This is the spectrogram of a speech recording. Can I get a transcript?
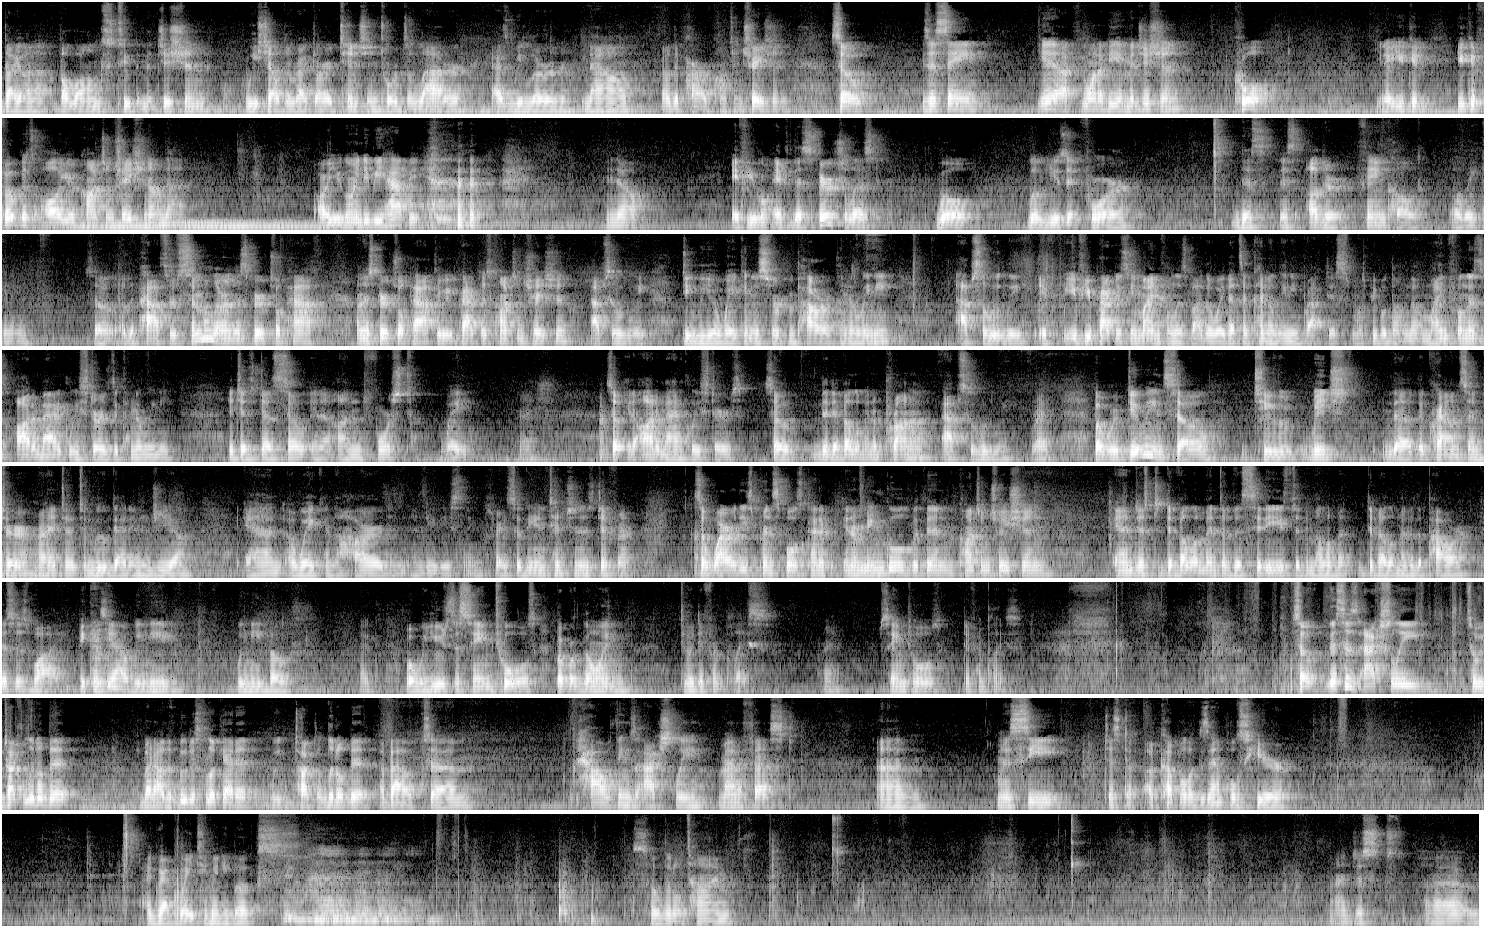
dhyana belongs to the magician. We shall direct our attention towards the latter as we learn now of the power of concentration. So, it's just saying, yeah, if you want to be a magician, cool. You know, you could you could focus all your concentration on that. Are you going to be happy? no. If you if the spiritualist will will use it for this this other thing called awakening. So uh, the paths are similar on the spiritual path. On the spiritual path, do we practice concentration? Absolutely. Do we awaken a certain power of Kundalini? Absolutely. If, if you're practicing mindfulness, by the way, that's a Kundalini practice. Most people don't know. Mindfulness automatically stirs the Kundalini. It just does so in an unforced way, right? So it automatically stirs. So the development of prana, absolutely, right? But we're doing so to reach the, the crown center, right? To, to move that energy up and awaken the heart and, and do these things, right? So the intention is different. So why are these principles kind of intermingled within concentration and just the development of the siddhis, the development development of the power? This is why. Because yeah, we need we need both. Like, well, we use the same tools, but we're going to a different place, right? Same tools, different place. So this is actually. So we talked a little bit about how the Buddhists look at it. We talked a little bit about um, how things actually manifest. Um, I'm going to see just a, a couple examples here I grabbed way too many books. so little time. I just. Um,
